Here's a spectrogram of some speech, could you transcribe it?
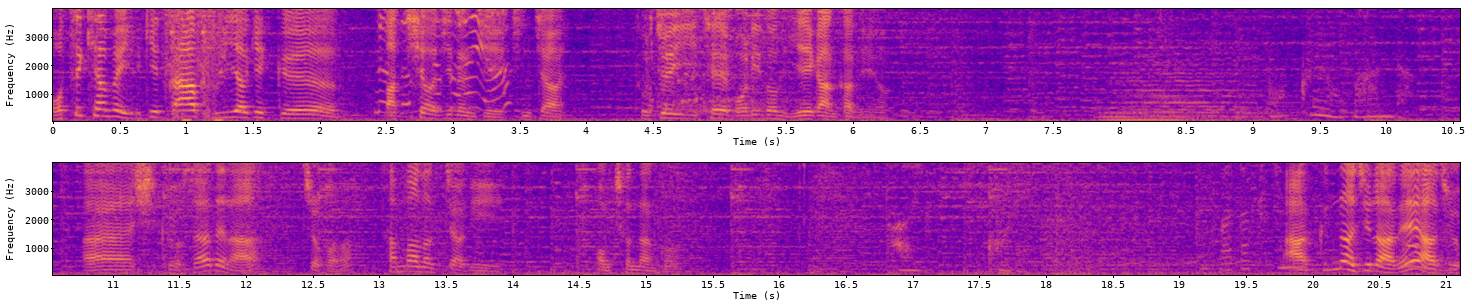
어떻게 하면 이렇게 딱 불리하게끔 맞춰지는지 진짜 도저히 제 머리로는 이해가 안 가네요. 아씨 그거 써야 되나? 저거 3만 원짜리 엄청난 거. 아 끝나질 않네 아주.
